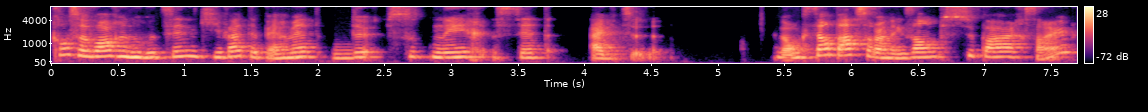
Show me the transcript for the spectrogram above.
concevoir une routine qui va te permettre de soutenir cette habitude. Donc, si on part sur un exemple super simple,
